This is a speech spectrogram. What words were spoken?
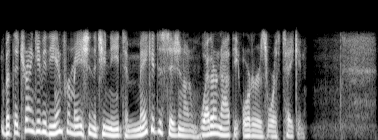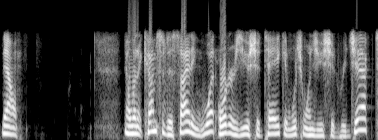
but they try and give you the information that you need to make a decision on whether or not the order is worth taking. Now, now when it comes to deciding what orders you should take and which ones you should reject,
